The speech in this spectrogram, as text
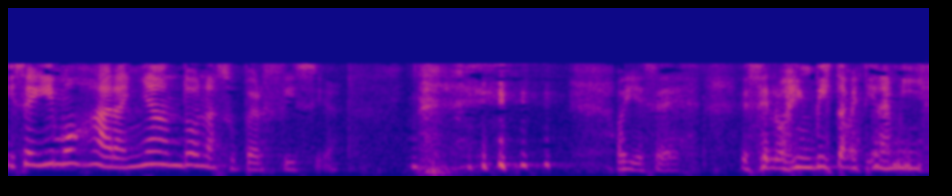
y seguimos arañando en la superficie. Oye, ese, ese los invita me tiene a mí.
